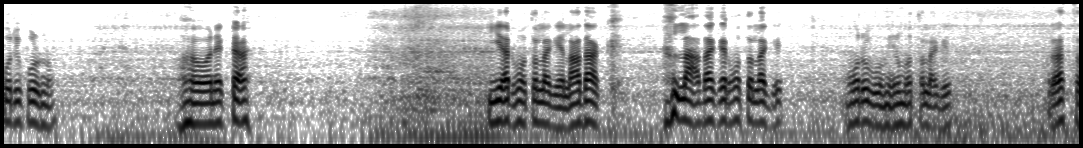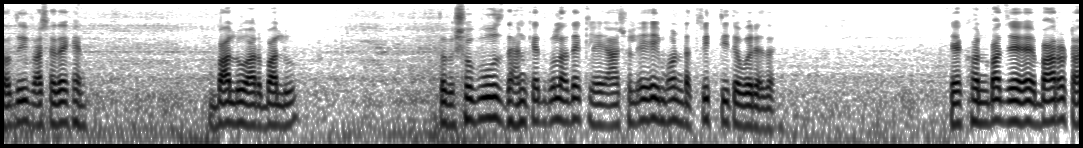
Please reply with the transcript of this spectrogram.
পরিপূর্ণ। অনেকটা ইয়ার মতো লাগে, লাদাখ, লাদাখের মতো লাগে। মরুভূমির মতো লাগে। রাস্তা দুই পাশে দেখেন, বালু আর বালু। তবে সবুজ ধান ক্ষেতগুলো দেখলে আসলে এই মনটা তৃপ্তিতে বেড়ে যায়। এখন বাজে বারোটা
